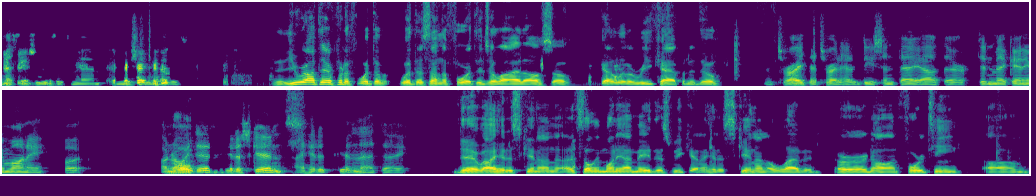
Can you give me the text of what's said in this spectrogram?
Massachusetts, man. I missed you guys. Yeah, you were out there for the with the with us on the Fourth of July, though, so got a little recapping to do. That's right. That's right. I had a decent day out there. Didn't make any money, but oh no, I Nope. did. Hit a skin. I hit a skin that day. Yeah, well, I hit a skin on. That's the only money I made this weekend. I hit a skin on eleven, or no, on fourteen. Um,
